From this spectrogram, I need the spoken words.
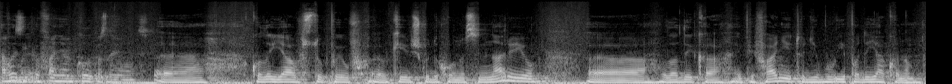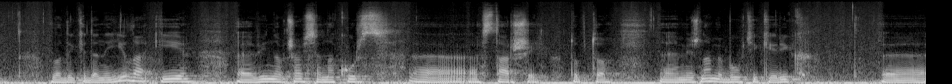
А ви з Єпифанієм коли познайомилися? Е, Коли я вступив в Київську духовну семінарію, е, владика Епіфаній тоді був і подияконом владики Даниїла, і е, він навчався на курс е, старший. Тобто е, між нами був тільки рік е,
